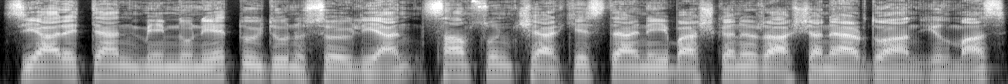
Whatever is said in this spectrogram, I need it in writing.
Ziyaretten memnuniyet duyduğunu söyleyen Samsun Çerkes Derneği Başkanı Rahşan Erdoğan Yılmaz,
